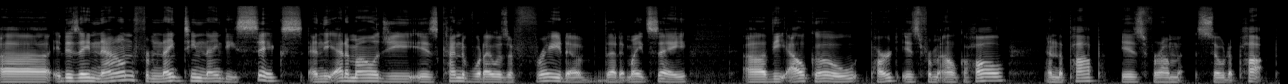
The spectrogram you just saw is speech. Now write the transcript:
Uh, it is a noun from 1996, and the etymology is kind of what I was afraid of that it might say. Uh, the alco part is from alcohol, and the pop is from soda pop.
